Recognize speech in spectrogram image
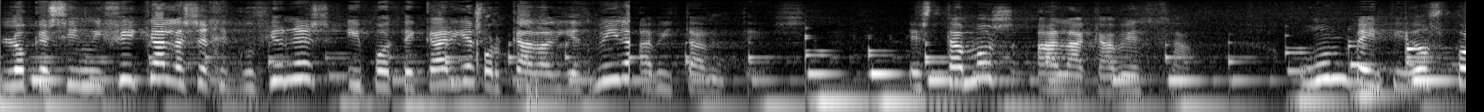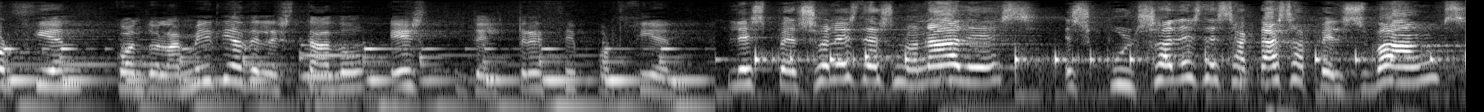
lo que significa las ejecuciones hipotecarias por cada 10.000 habitantes. Estamos a la cabeza, un 22% cuando la media del Estado és del 13%. Les persones desnonades, expulsades de sa casa pels bancs,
